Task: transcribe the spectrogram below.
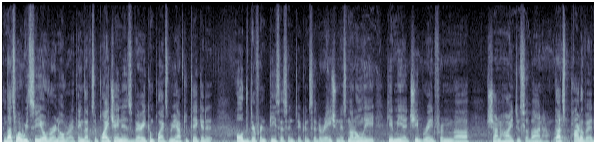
And that's what we see over and over. I think that supply chain is very complex. We have to take it all the different pieces into consideration. It's not only give me a cheap rate from uh, Shanghai to Savannah. That's part of it,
